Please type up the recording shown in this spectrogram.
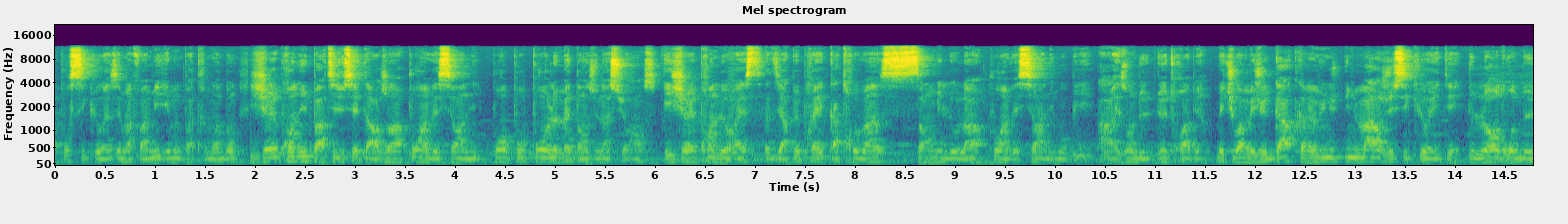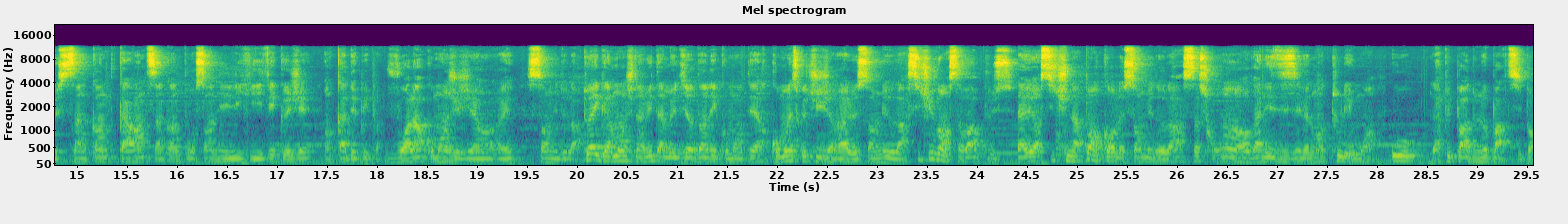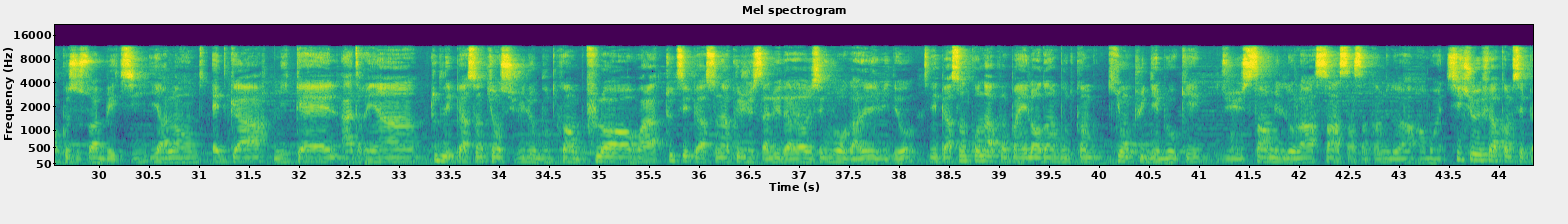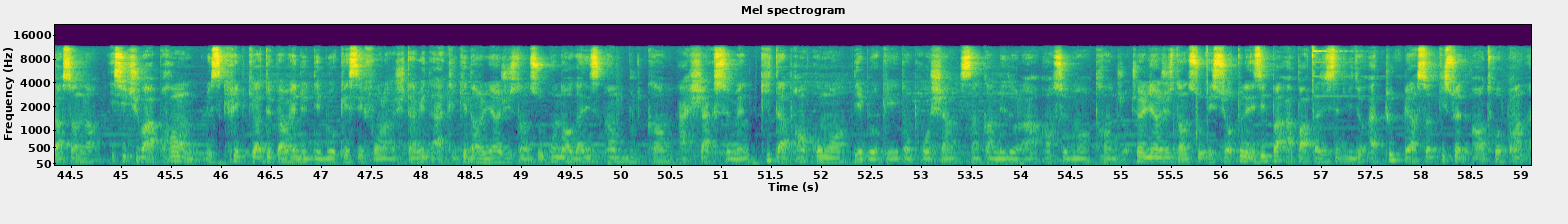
pour sécuriser ma famille et mon patrimoine. Donc, j'irai prendre une partie de cet argent pour investir en, pour, pour, pour le mettre dans une assurance et j'irai prendre le reste, c'est-à-dire à peu près 80, 100 000 dollars pour investir en immobilier à raison de 2-3 biens. Mais tu vois, mais je garde quand même une, une marge de sécurité de l'ordre de 50, 40, 50% des liquidités que j'ai en cas de pépin. Voilà comment je gérerai 100 000 dollars. Toi également, je t'invite à me dire dans les commentaires comment est-ce que tu géreras le 100 000 dollars. Si tu veux en savoir plus, d'ailleurs, si tu n'as pas encore le 100 000 dollars, sache qu'on organise des événements tous les mois où la plupart de nos participants, que ce soit Betty, Irlande, Edgar, Michael, Adrien, toutes les personnes qui ont suivi le bootcamp, Flore, voilà, toutes ces personnes-là que je salue d'ailleurs, je sais que vous regardez les vidéos, les personnes qu'on a accompagnées lors d'un bootcamp qui ont pu débloquer du 100 000 dollars, 100 à 150 000 dollars en moyenne. Si tu veux faire comme ces personnes-là, et si tu vas apprendre le script qui va te permettre de débloquer ces fonds-là, je t'invite à cliquer dans le lien juste en dessous. On organise un bootcamp à chaque semaine qui t'apprend comment débloquer ton prochain 50 000 dollars en seulement 30 jours. Tu as le lien juste en dessous et surtout n'hésite pas à partager cette vidéo à toute personne qui souhaite entreprendre,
